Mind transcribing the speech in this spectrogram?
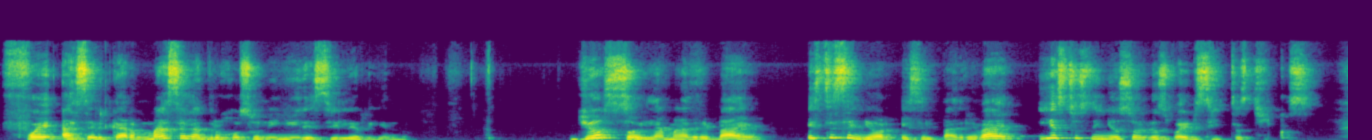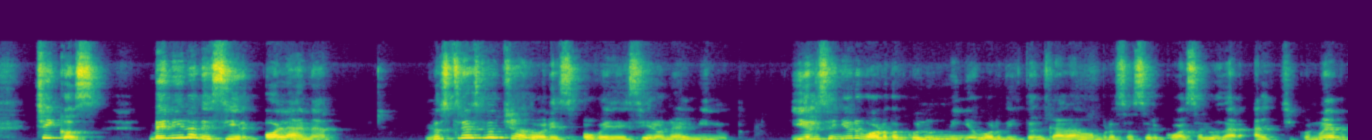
fue acercar más al androjoso niño y decirle riendo, yo soy la madre Baer, este señor es el padre Baer y estos niños son los Baercitos, chicos. Chicos, venid a decir hola a Los tres luchadores obedecieron al minuto y el señor gordo con un niño gordito en cada hombro se acercó a saludar al chico nuevo.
